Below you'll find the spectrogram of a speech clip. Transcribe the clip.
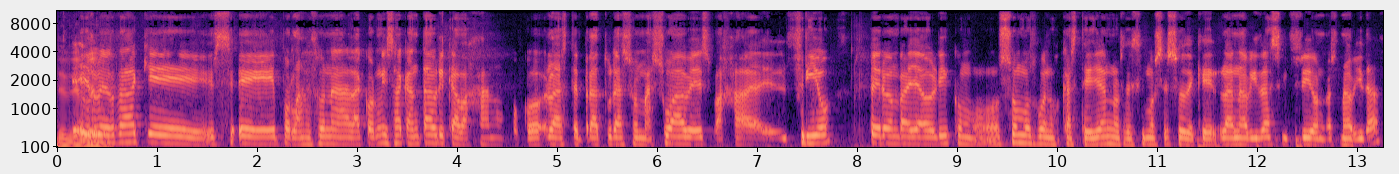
Desde Es luego. verdad que eh, por la zona, la cornisa cantábrica bajan un poco, las temperaturas son más suaves, baja el frío, pero en Valladolid, como somos buenos castellanos, decimos eso de que la Navidad sin frío no es Navidad.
